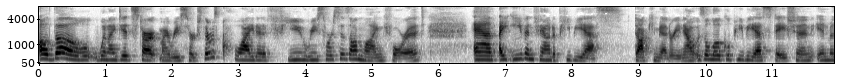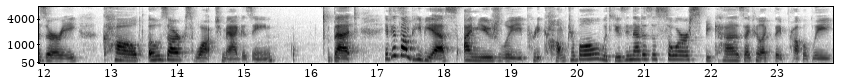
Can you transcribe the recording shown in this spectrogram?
although when I did start my research, there was quite a few resources online for it, and I even found a PBS documentary. Now, it was a local PBS station in Missouri called Ozarks Watch Magazine, but if it's on PBS, I'm usually pretty comfortable with using that as a source because I feel like they've probably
